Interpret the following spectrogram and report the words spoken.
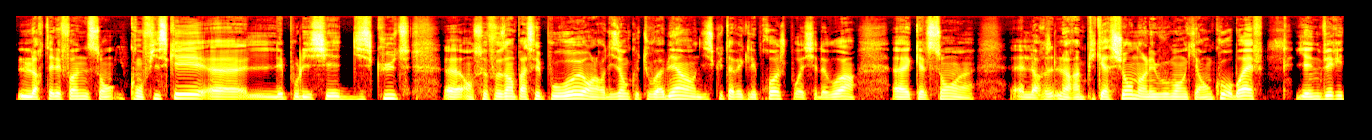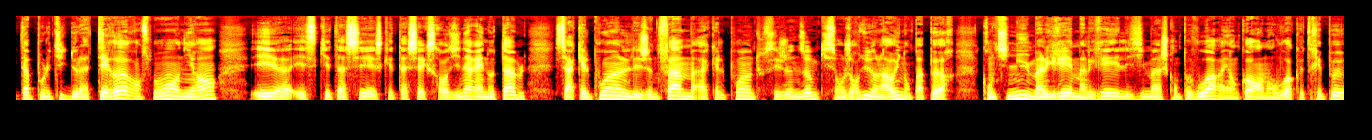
leurs téléphones sont confisqués, euh, les policiers discutent euh, en se faisant passer pour eux, en leur disant que tout va bien, on discute avec les proches pour essayer de voir quelles sont leurs, implications dans les mouvements qui sont en cours. Bref, il y a une véritable politique de la terreur en ce moment en Iran et, et ce, qui est assez, ce qui est assez extraordinaire et notable, c'est à quel point les jeunes femmes, à quel point tous ces jeunes hommes qui sont aujourd'hui dans la rue n'ont pas peur, continuent malgré, malgré les images qu'on peut voir, et encore on n'en voit que très peu,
